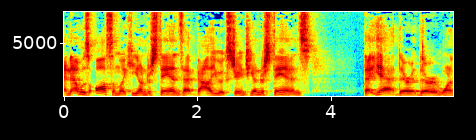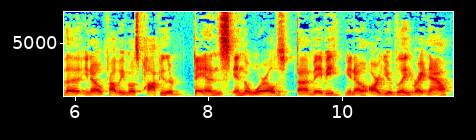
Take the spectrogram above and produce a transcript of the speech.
And that was awesome. Like, he understands that value exchange. He understands that yeah they're they're one of the you know probably most popular bands in the world uh, maybe you know arguably right now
